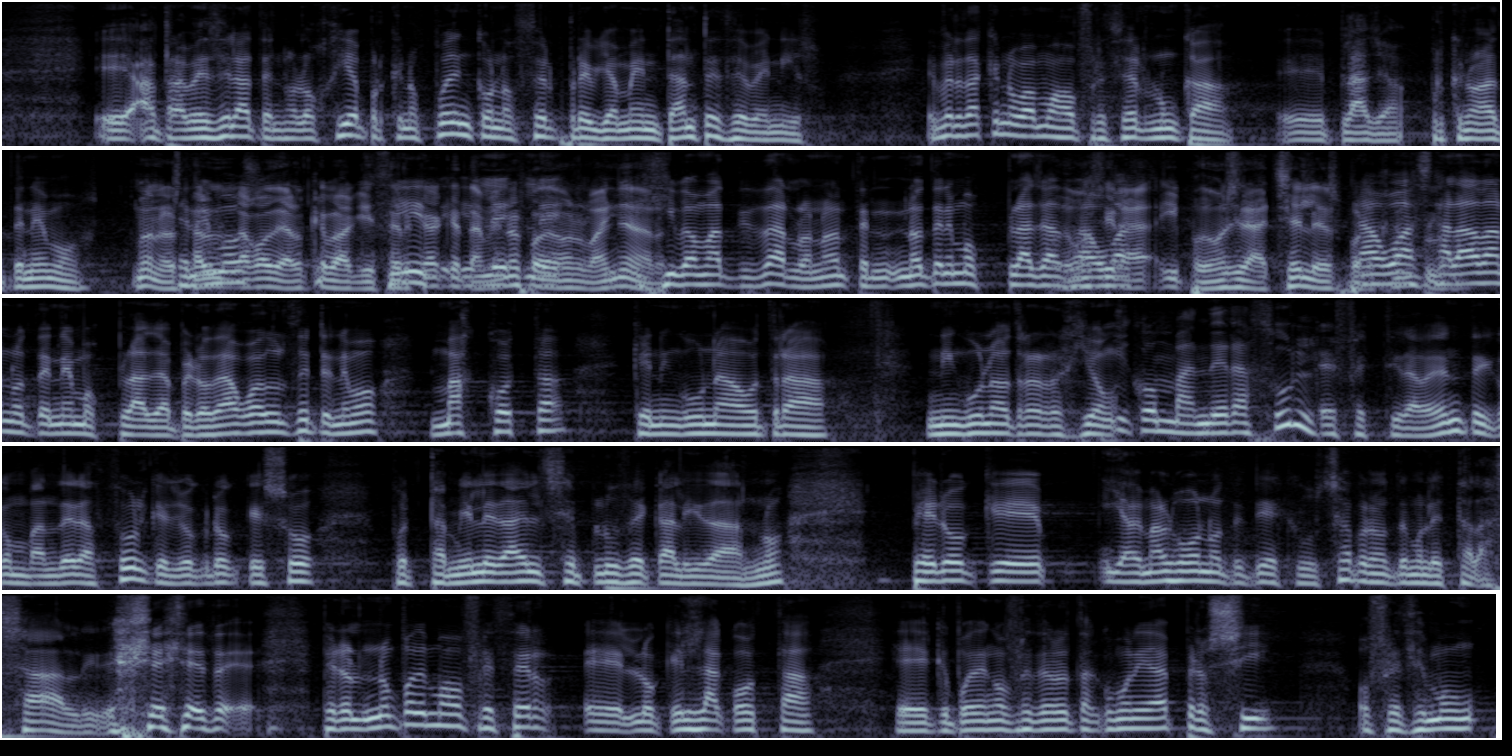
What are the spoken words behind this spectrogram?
eh, a través de la tecnología, porque nos pueden conocer previamente, antes de venir. Es verdad que no vamos a ofrecer nunca eh, playa, porque no la tenemos. Bueno, está tenemos, el lago de Alqueva aquí cerca, que también nos podemos bañar. Iba a matizarlo, ¿no? no tenemos playas de agua... y podemos ir a Cheles, por de agua salada no tenemos playa, pero de agua dulce tenemos más costa que ninguna otra ninguna otra región. Y con bandera azul. Efectivamente, y con bandera azul, que yo creo que eso pues también le da ese plus de calidad, ¿no? Pero que y además luego no te tienes que duchar, pero no te molesta la sal. pero no podemos ofrecer eh, lo que es la costa eh, que pueden ofrecer otras comunidades, pero sí ofrecemos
